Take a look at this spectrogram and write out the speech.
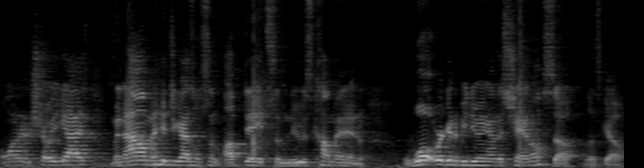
I wanted to show you guys, but now I'm gonna hit you guys with some updates, some news coming, and what we're gonna be doing on this channel. So let's go.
